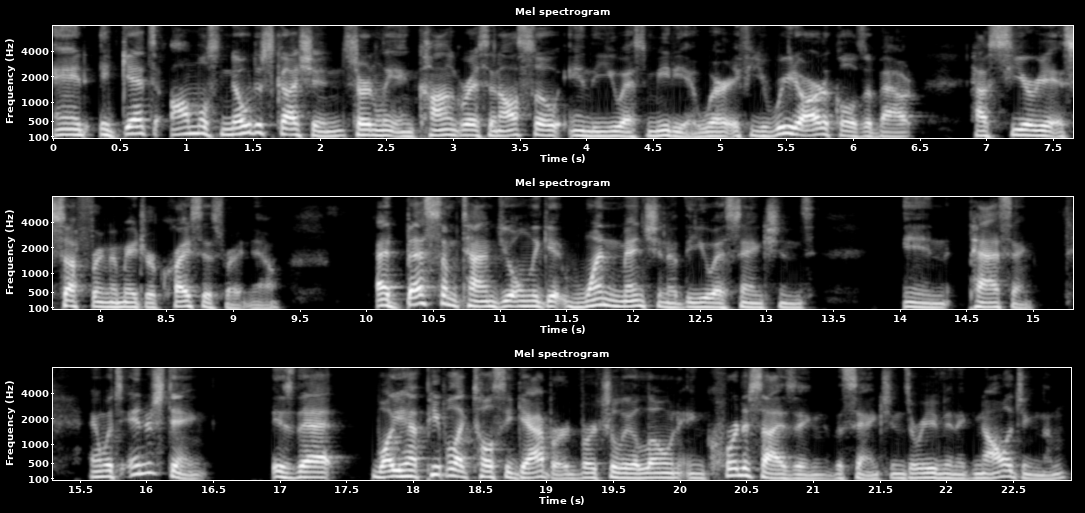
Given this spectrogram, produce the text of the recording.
And it gets almost no discussion, certainly in Congress and also in the US media, where if you read articles about how Syria is suffering a major crisis right now, at best, sometimes you only get one mention of the US sanctions in passing. And what's interesting is that while you have people like Tulsi Gabbard virtually alone in criticizing the sanctions or even acknowledging them,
